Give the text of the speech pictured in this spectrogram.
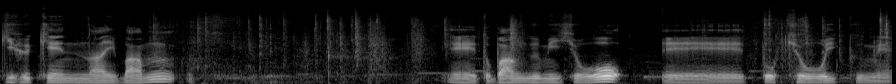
岐阜県内版、えっ、ー、と、番組表、えっ、ー、と、教育面、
